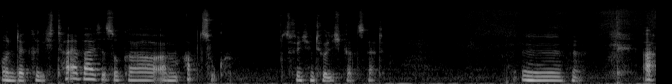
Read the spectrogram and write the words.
Und da kriege ich teilweise sogar am Abzug. Das finde ich natürlich ganz nett. Mhm. Ach,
